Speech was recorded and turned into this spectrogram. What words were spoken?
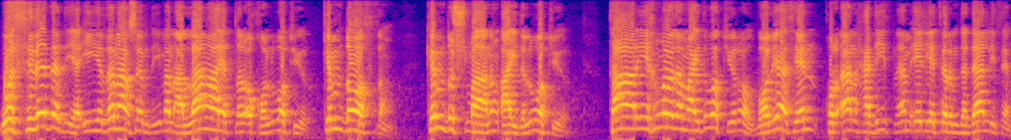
Wa size-de diýýär, irden agşam diýmän Allaň aýatlary okalyp otyr. Kim dostuň, kim duşmanyň aýdylyp otyr. Taryhyň özem aýdyp otyr ol. Bolýa sen Kuran hadysna hem el ýeterimde däl diýseň.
